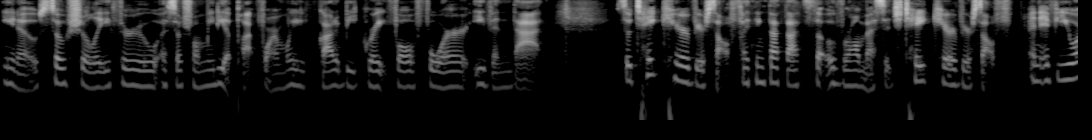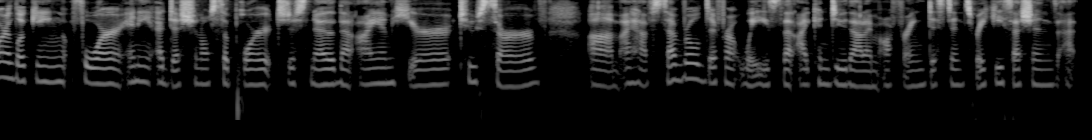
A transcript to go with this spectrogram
you know, socially through a social media platform. We've got to be grateful for even that. So take care of yourself. I think that that's the overall message. Take care of yourself. And if you are looking for any additional support, just know that I am here to serve. Um, I have several different ways that I can do that. I'm offering distance Reiki sessions at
